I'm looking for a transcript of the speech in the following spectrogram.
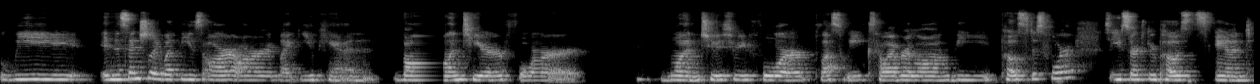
we and essentially what these are are like you can volunteer for one, two, three, four plus weeks, however long the post is for. So you search through posts and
